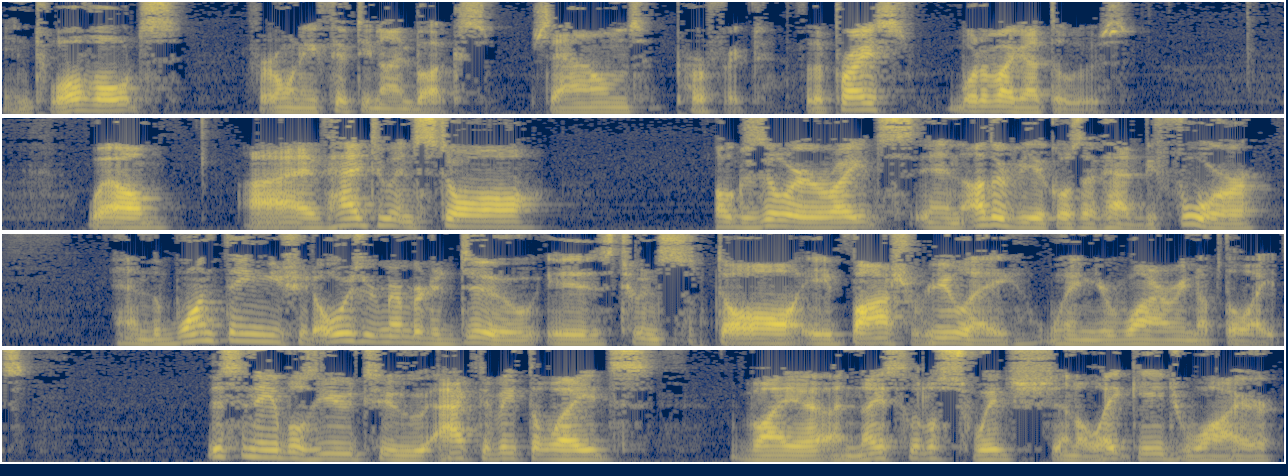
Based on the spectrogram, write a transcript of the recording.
in 12 volts for only 59 bucks. Sounds perfect. For the price, what have I got to lose? Well, I've had to install auxiliary lights in other vehicles I've had before, and the one thing you should always remember to do is to install a Bosch relay when you're wiring up the lights. This enables you to activate the lights via a nice little switch and a light gauge wire,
